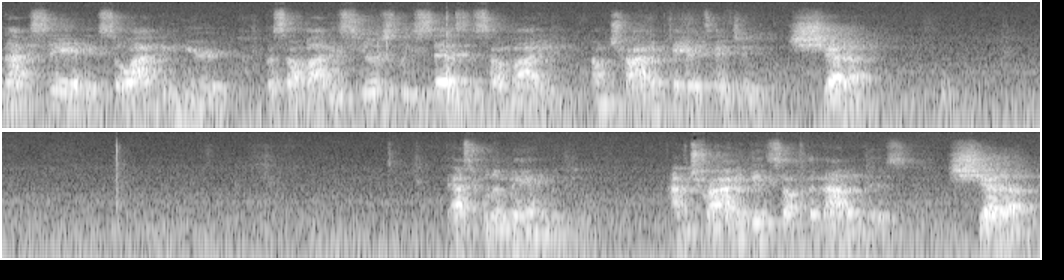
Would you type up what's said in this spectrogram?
not saying it so I can hear it, but somebody seriously says to somebody, I'm trying to pay attention, shut up. That's what a man would do. I'm trying to get something out of this, shut up.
